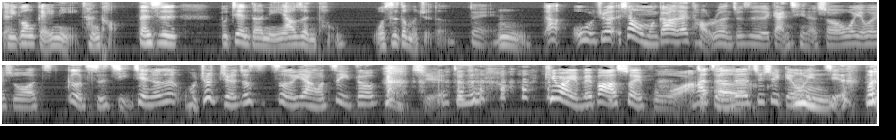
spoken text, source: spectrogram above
提供给你参考，但是不见得你要认同。我是这么觉得，对，嗯，啊，我觉得像我们刚刚在讨论就是感情的时候，我也会说各持己见，就是我就觉得就是这样，我自己都有感觉，就是 Keira 也没办法说服我，啊，他只能就是继续给我意见，嗯、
